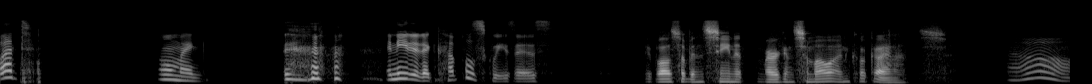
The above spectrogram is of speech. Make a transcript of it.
What? Oh my. I needed a couple squeezes. They've also been seen at American Samoa and Cook Islands. Oh,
